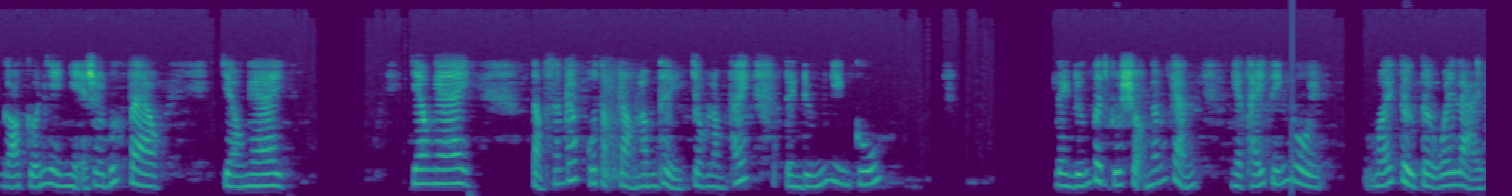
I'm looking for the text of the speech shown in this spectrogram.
gõ cửa nhẹ nhẹ rồi bước vào. Chào ngài. Chào ngài. Tổng giám đốc của tập đoàn long Thị Châu long Phát đang đứng nghiên cứu đang đứng bên cửa sổ ngắm cảnh, nghe thấy tiếng người, mới từ từ quay lại.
